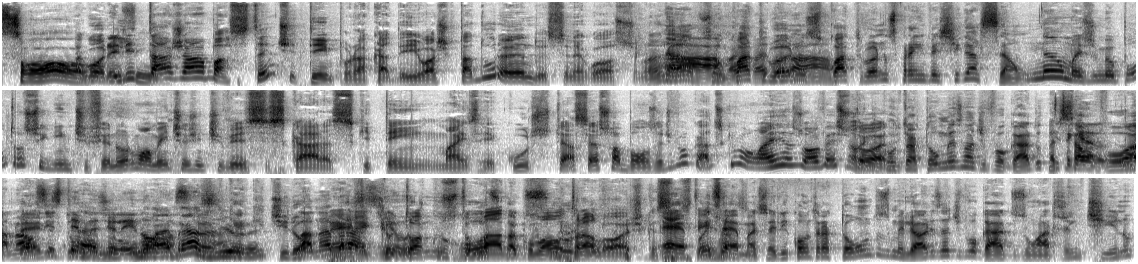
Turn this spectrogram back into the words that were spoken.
só. Agora, ele enfim. tá já há bastante tempo na cadeia. Eu acho que tá durando esse negócio, né? Não, Ah, são quatro anos, quatro anos para investigação. Não, mas o meu ponto é o seguinte, Fê. Normalmente a gente vê esses caras que têm mais recursos ter acesso a bons advogados que vão lá e resolvem a Não, história. ele contratou o mesmo advogado que Mas quer- salvou lá a não é o pele sistema do... de lei Não é nosso. Brasil, que, né? que tirou Lá o não é Brasil. que eu tô um acostumado rosto com uma outra lógica. É, pois é, mas ele contratou um dos melhores advogados, um argentino,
